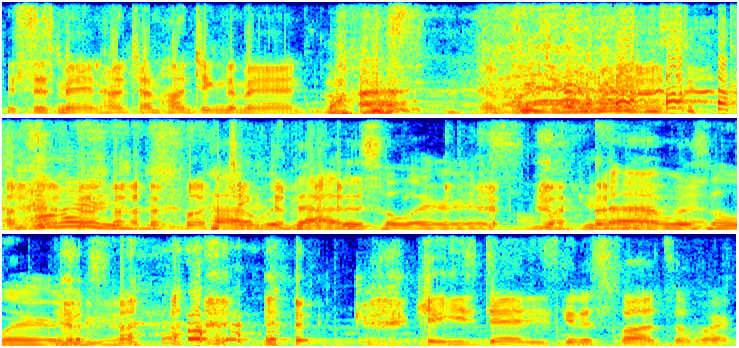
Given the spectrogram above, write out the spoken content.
This is manhunt. I'm hunting the man. I'm hunting the man. Hide. That, that is hilarious. Oh my god. That was man. hilarious. Go. Okay, he's dead. He's gonna spawn somewhere.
